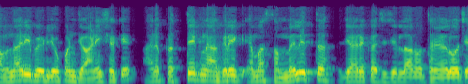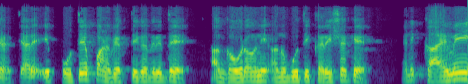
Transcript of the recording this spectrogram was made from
આવનારી પેઢીઓ પણ જાણી શકે અને પ્રત્યેક નાગરિક એમાં સંમેલિત જ્યારે કચ્છ જિલ્લાનો થયેલો છે, ત્યારે એ પોતે પણ વ્યક્તિગત રીતે આ ગૌરવની અનુભૂતિ કરી શકે. એની કાયમી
